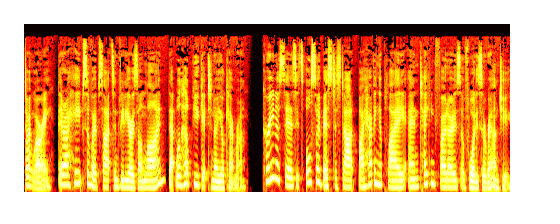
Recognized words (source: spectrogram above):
don't worry. There are heaps of websites and videos online that will help you get to know your camera. Coreena says it's also best to start by having a play and taking photos of what is around you.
